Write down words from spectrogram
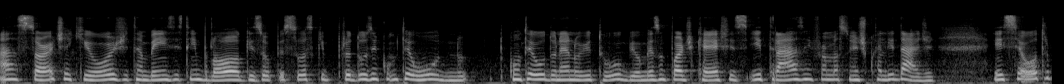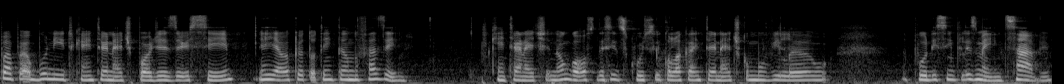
A sorte é que hoje também existem blogs ou pessoas que produzem conteúdo conteúdo né, no YouTube ou mesmo podcasts e trazem informações de qualidade. Esse é outro papel bonito que a internet pode exercer e é o que eu estou tentando fazer. Que a internet não gosta desse discurso que coloca a internet como vilã pura e simplesmente, sabe?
